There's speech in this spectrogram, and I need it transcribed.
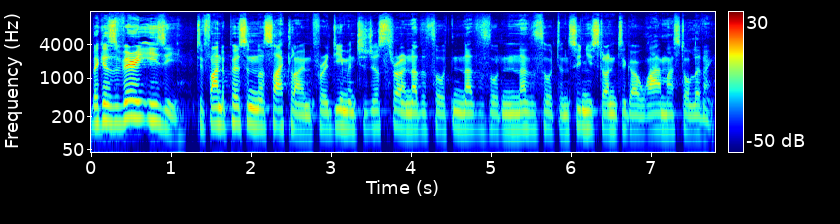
Because it's very easy to find a person in a cyclone for a demon to just throw another thought another thought and another thought, and soon you're starting to go, Why am I still living?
